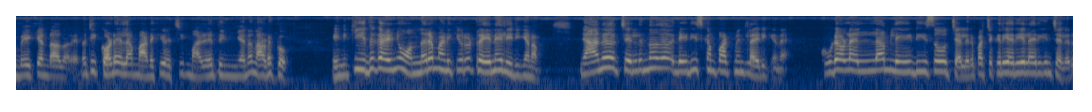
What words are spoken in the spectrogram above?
ഉപയോഗിക്കേണ്ടെന്ന് പറയും. എന്നിട്ട് ഈ കുടയെല്ലാം മടക്കി വെച്ച് മഴയത്ത് ഇങ്ങനെ നടക്കും. എനിക്ക് ഇത് കഴിഞ്ഞ് ഒന്നര മണിക്കൂർ ട്രെയിനിലിരിക്കണം ഞാൻ ചെല്ലുന്നത് ലേഡീസ് കമ്പാർട്ട്മെന്റിലായിരിക്കുന്നത് കൂടെയുള്ള എല്ലാം ലേഡീസോ ചിലർ പച്ചക്കറി അരിയിലായിരിക്കും ചിലർ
